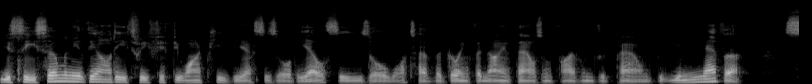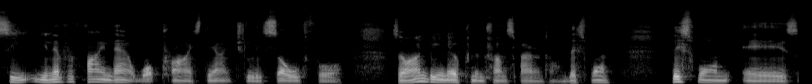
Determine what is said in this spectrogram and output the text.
you see so many of the RD350 YPVSs or the LCs or whatever going for £9,500, but you never see, you never find out what price they actually sold for. So I'm being open and transparent on this one. This one is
